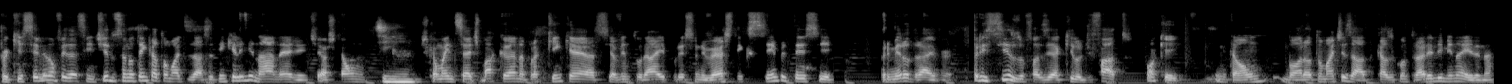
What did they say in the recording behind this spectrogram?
Porque se ele não fizer sentido, você não tem que automatizar, você tem que eliminar, né, gente? Eu acho que é um, Sim. acho que é um mindset bacana para quem quer se aventurar aí por esse universo, tem que sempre ter esse primeiro driver. Preciso fazer aquilo de fato? Ok. Então, bora automatizado. Caso contrário, elimina ele, né?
